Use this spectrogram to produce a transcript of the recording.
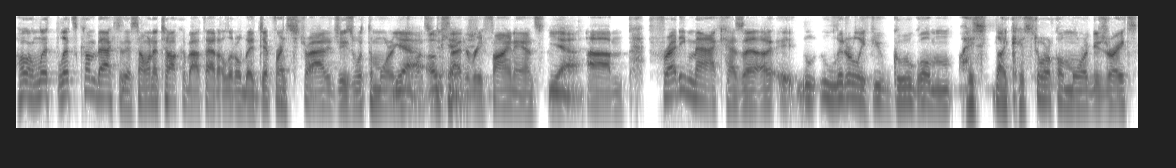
Hold on, let, let's come back to this. I want to talk about that a little bit. Different strategies with the mortgage yeah, once you decide to refinance. Yeah. Um, Freddie Mac has a, a, literally, if you Google his, like historical mortgage rates,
